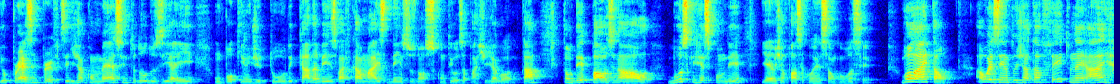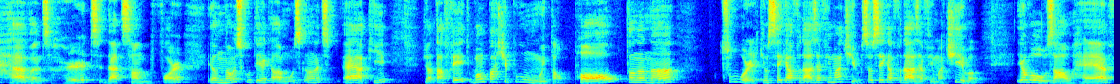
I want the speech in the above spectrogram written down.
E o Present Perfect ele já começa a introduzir aí um pouquinho de tudo e cada vez vai ficar mais denso os nossos conteúdos a partir de agora, tá? Então dê pause na aula, busque responder e aí eu já faço a correção com você. Vamos lá então. O exemplo já está feito, né? I haven't heard that song before. Eu não escutei aquela música antes. É, aqui já está feito. Vamos partir para o 1, então. Paul, tananã, to work. Eu sei que a frase é afirmativa. Se eu sei que a frase é afirmativa, eu vou usar o have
